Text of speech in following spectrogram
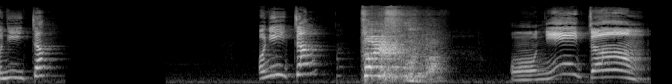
お兄ちゃん。お兄ちゃん。お兄ちゃん。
